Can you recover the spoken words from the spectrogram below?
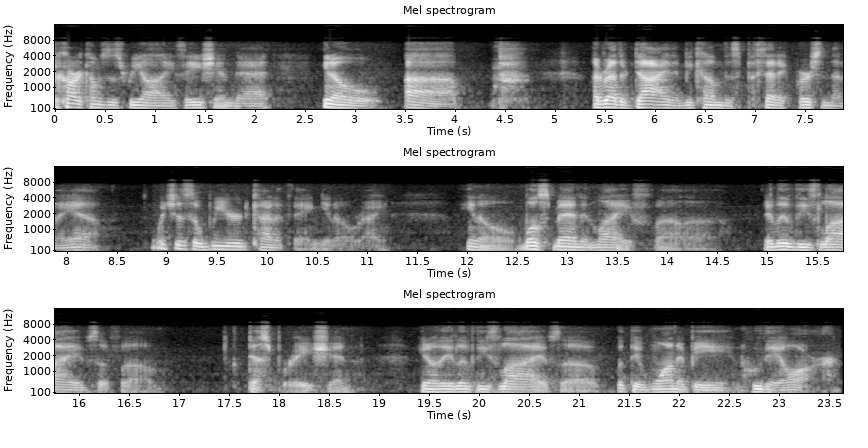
Picard comes to this realization that, you know, uh, I'd rather die than become this pathetic person that I am, which is a weird kind of thing, you know, right? You know, most men in life, uh, they live these lives of um, desperation. You know, they live these lives of what they want to be and who they are.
